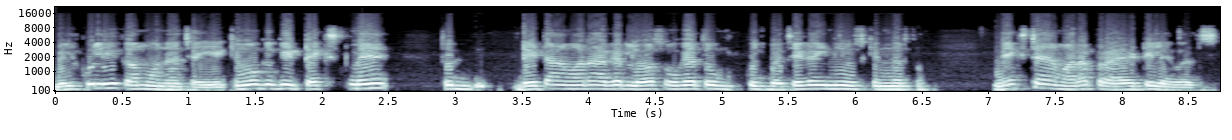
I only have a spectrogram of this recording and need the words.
बिल्कुल ही कम होना चाहिए। क्यों? क्योंकि टेक्स्ट में तो डेटा हमारा अगर लॉस हो गया तो कुछ बचेगा ही नहीं उसके अंदर तो। नेक्स्ट है हमारा प्रायोरिटी लेवल्स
